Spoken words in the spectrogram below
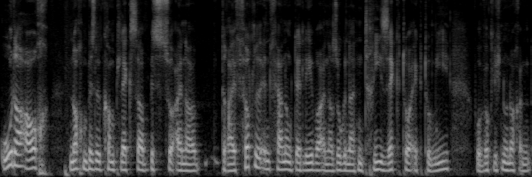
oder auch noch ein bisschen komplexer bis zu einer Dreiviertelentfernung der Leber, einer sogenannten Trisektorektomie, wo wirklich nur noch ein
